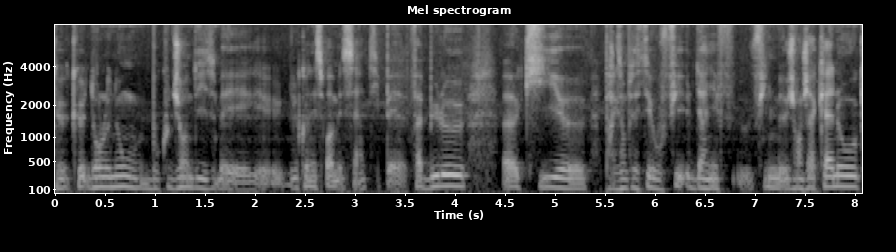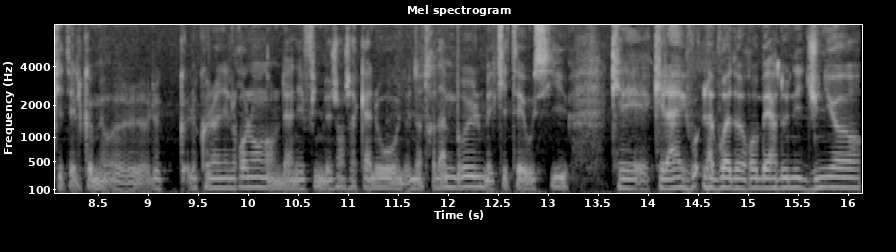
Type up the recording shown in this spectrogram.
que, dont le nom, beaucoup de gens disent, mais ne le connaissent pas, mais c'est un type euh, fabuleux, euh, qui, par exemple, c'était au dernier film Jean-Jacques Hano, qui était le, le, colonel Roland dans le dernier film de Jean-Jacques Hano, Notre-Dame brûle, mais qui était aussi, qui est, qui est la, voix de Robert Downey Jr.,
